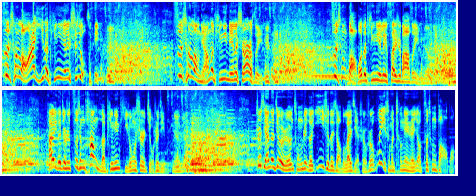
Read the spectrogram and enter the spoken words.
自称老阿姨的平均年龄十九岁，自称老娘的平均年龄十二岁，自称宝宝的平均年龄三十八岁。还有一个就是自称胖子的平均体重是九十斤。之前呢，就有人从这个医学的角度来解释，说为什么成年人要自称宝宝。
